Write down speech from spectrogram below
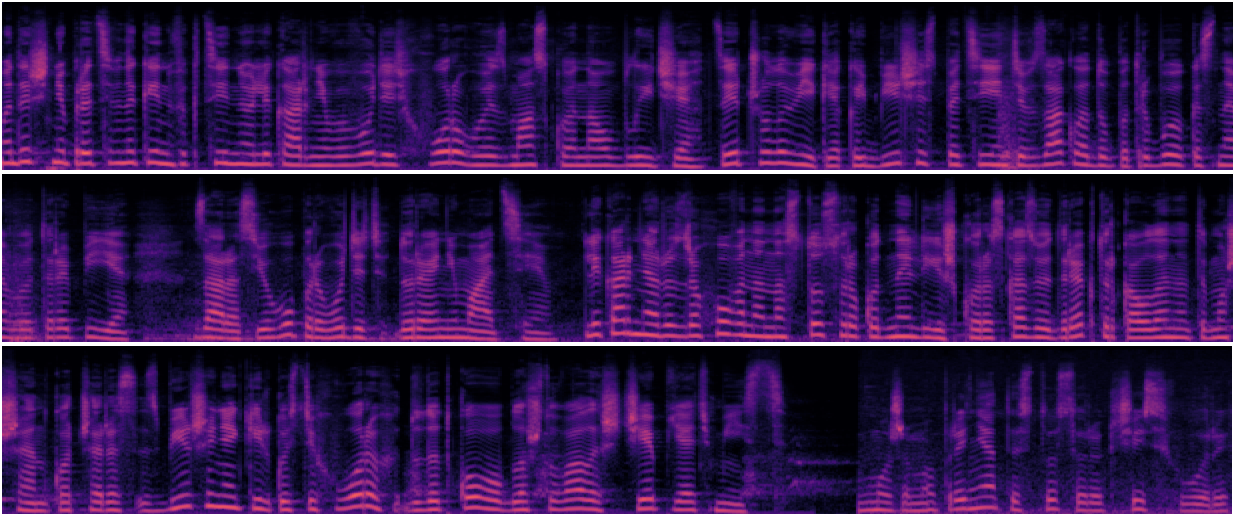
Медичні працівники інфекційної лікарні виводять хворого із маскою на обличчі. Цей чоловік, як і більшість пацієнтів закладу, потребує кисневої терапії. Зараз його переводять до реанімації. Лікарня розрахована на 141 ліжко, розказує директорка Олена Тимошенко. Через збільшення кількості хворих додатково облаштували ще 5 місць. Можемо прийняти 146 хворих.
